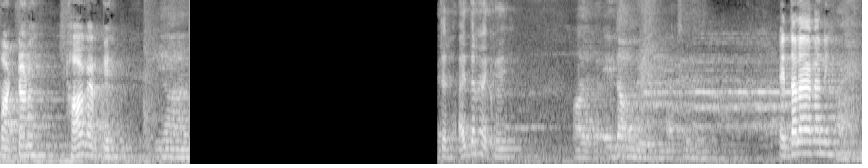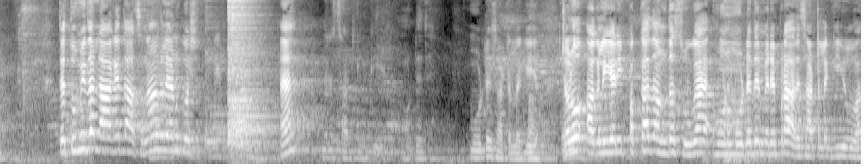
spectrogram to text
ਪਾਟਣ ਠਾ ਕਰਕੇ। ਇੱਧਰ ਇੱਧਰ ਦੇਖੋ ਜੀ। ਆ ਦੇਖੋ ਇਦਾਂ ਹੁੰਦੀ ਐਕਸਰਸਾਈਜ਼ ਇਦਾਂ ਲਾਇਆ ਕਰਨੀ? ਤੇ ਤੂੰ ਵੀ ਤਾਂ ਲਾ ਕੇ ਦੱਸ ਨਾ ਅਗਲਿਆਂ ਨੂੰ ਕੁਝ ਹੈ? ਮੇਰੇ ਸੱਟ ਲੱਗੀ ਹੈ ਮੋਢੇ ਤੇ। ਮੋਢੇ ਸੱਟ ਲੱਗੀ ਆ। ਚਲੋ ਅਗਲੀ ਵਾਰੀ ਪੱਕਾ ਤੁਹਾਨੂੰ ਦੱਸੂਗਾ ਹੁਣ ਮੋਢੇ ਤੇ ਮੇਰੇ ਭਰਾ ਦੇ ਸੱਟ ਲੱਗੀ ਹੋਆ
